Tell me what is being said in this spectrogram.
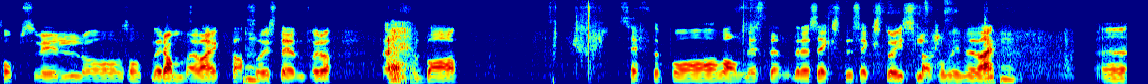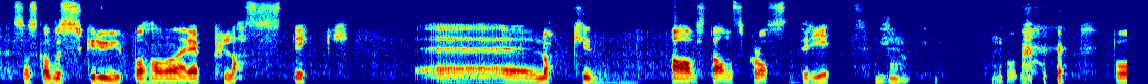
toppsvill og sånt rammeverk. da. Mm. Så istedenfor å da sette på vanlige stendere 60-60 og isolasjon inni der, Mm. eh, så skal du skru på sånne der plastikk eh, lokk avstandskloss-drit på,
